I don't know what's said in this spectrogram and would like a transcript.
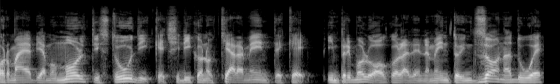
Ormai abbiamo molti studi che ci dicono chiaramente che in primo luogo l'allenamento in zona 2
